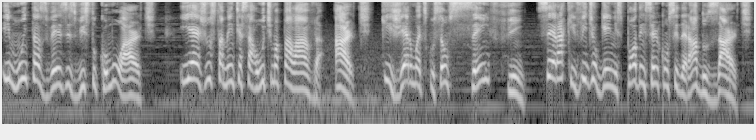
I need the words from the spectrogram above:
e muitas vezes visto como arte. E é justamente essa última palavra, arte, que gera uma discussão sem fim. Será que videogames podem ser considerados arte?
